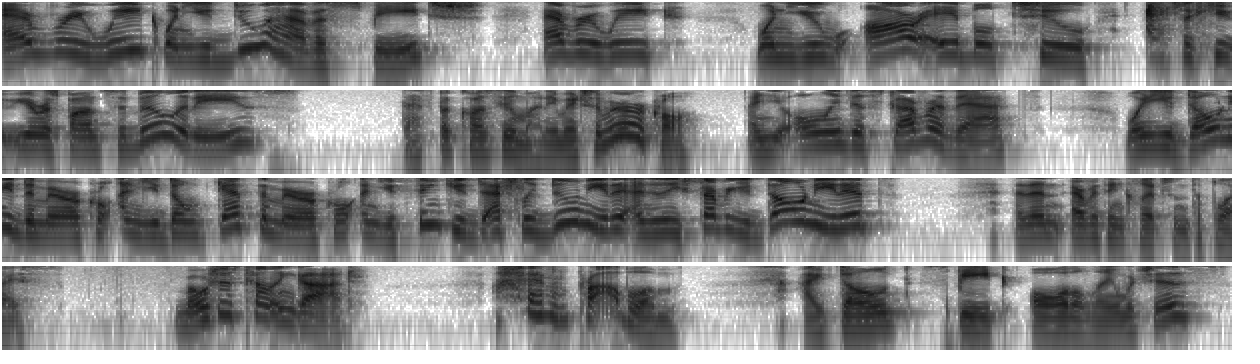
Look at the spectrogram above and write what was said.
Every week when you do have a speech, every week when you are able to execute your responsibilities, that's because the Almighty makes a miracle. And you only discover that when you don't need the miracle and you don't get the miracle and you think you actually do need it and you discover you don't need it. And then everything clicks into place. Moshe's telling God, I have a problem. I don't speak all the languages.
